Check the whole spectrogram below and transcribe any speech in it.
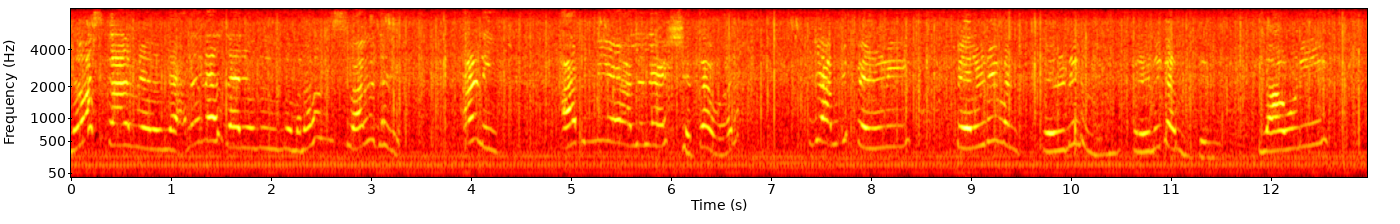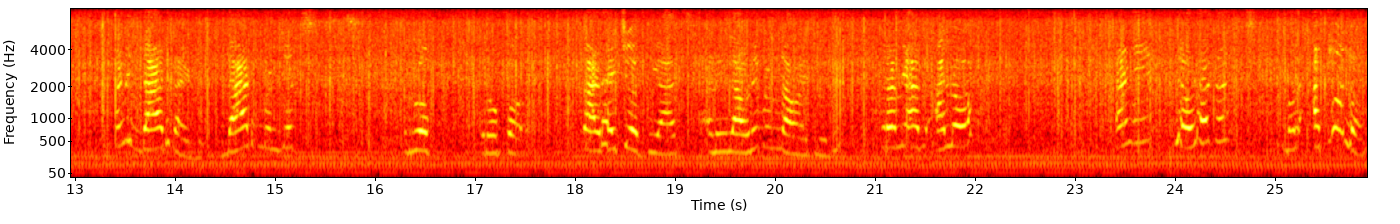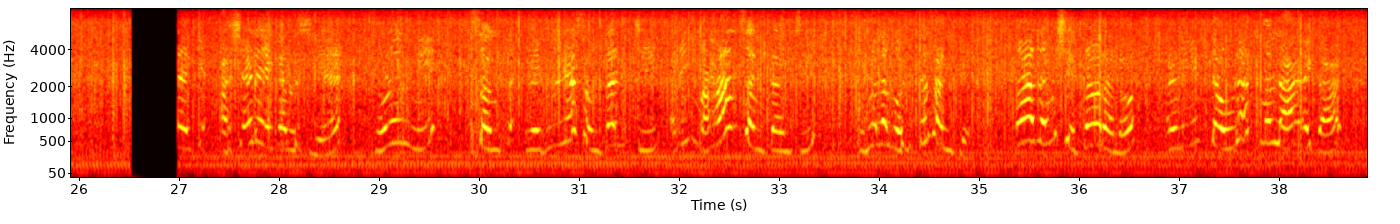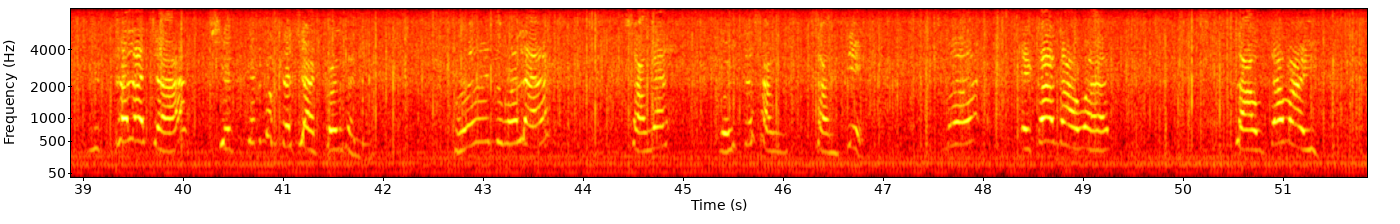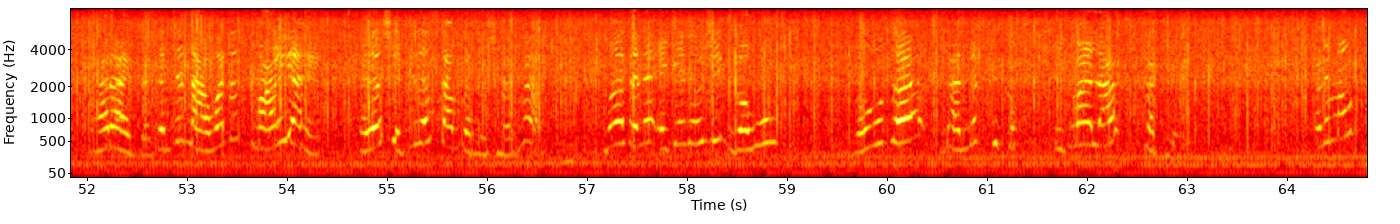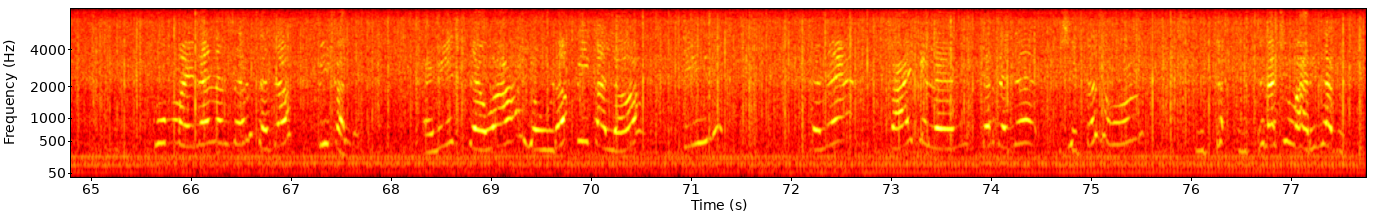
नमस्कार मेरे अनन्यास डायरीमध्ये तुमचं मनापासून स्वागत आहे आणि आज मी आलेले आहे शेतावर म्हणजे आमची पेरणी पेरणी म्हण पेरणी म्हणून पेरणी काय म्हणते मी? लावणी आणि दाढ काढली. दाढ म्हणजेच रोप रोपं काढायची होती आज आणि लावणी पण लावायची होती. तर आम्ही आज आलो आणि तेवढ्यातच मला आठवलं की आषाढी एकादशी आहे म्हणून मी संत वेगवेगळ्या संतांची आणि महान संतांची तुम्हाला गोष्ट सांगते. मग आज आम्ही शेतावर आलो आणि तेवढ्यात मला एका विठ्ठलाच्या शेतकरी भक्ताची आठवण झाली. म्हणून मी तुम्हाला सांगा गोष्ट सांग सांगते. मग एका गावात सावता माळी हा राहायचा त्यांच्या नावातच माळी आहे. त्याला शेतीलाच काम करत असणार ना? मग त्याने एके दिवशी गहू गहूचं धान्य पिक पिकवायला घातले. आणि मग खूप महिन्यानंतर त्याचं पीक आलं. आणि तेव्हा एवढं पीक आलं की त्याने काय केलं तर त्याच्या शेतासमोर विठ्ठ विठ्ठलाची वारी जात होती.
